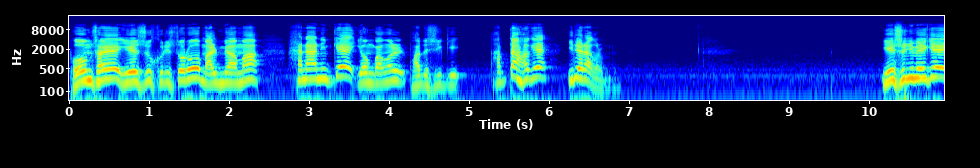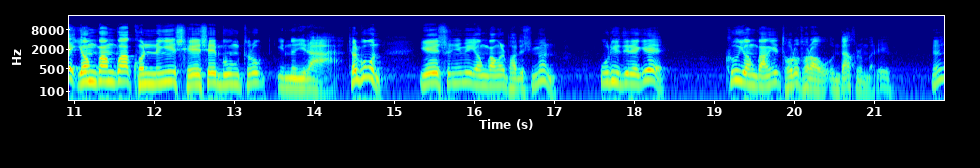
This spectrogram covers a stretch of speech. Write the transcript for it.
범사에 예수 그리스도로 말미암아 하나님께 영광을 받으시기 합당하게 이래라 그럽니다. 예수님에게 영광과 권능이 세세 무궁토록 있느니라. 결국은 예수님이 영광을 받으시면 우리들에게 그 영광이 도로 돌아온다 그런 말이에요. 네?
